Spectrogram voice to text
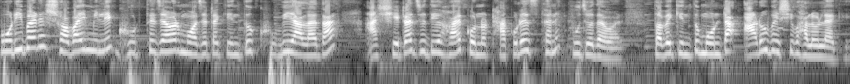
পরিবারের সবাই মিলে ঘুরতে যাওয়ার মজাটা কিন্তু খুবই আলাদা। আর সেটা যদি হয় কোনো ঠাকুরের স্থানে পুজো দেওয়ার তবে কিন্তু মনটা আরও বেশি ভালো লাগে।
